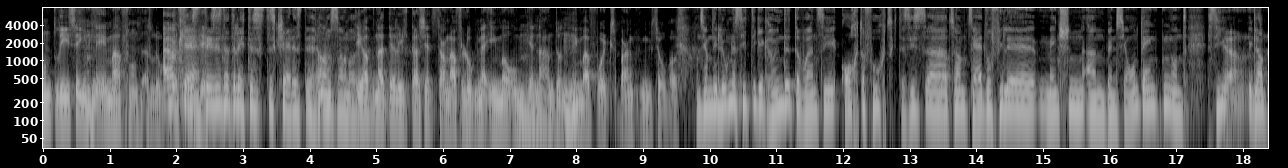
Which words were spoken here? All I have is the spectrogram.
und Leasingnehmer von der Lugner Okay. Das, City. das ist natürlich das, das Gescheiteste. Und, und ich habe natürlich das jetzt dann auf Lugner immer umgenannt Mhm. und nicht mehr Volksbanken, sowas. Und Sie haben die Lugner City gegründet, da waren Sie 58. Das ist äh, zu einer Zeit, wo viele Menschen an Pension denken und Sie, Ja. ich glaube,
